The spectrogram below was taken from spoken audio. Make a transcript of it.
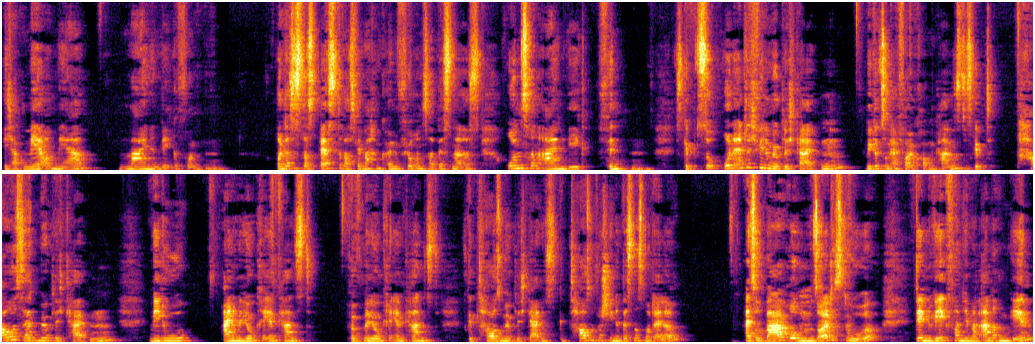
ich habe mehr und mehr meinen Weg gefunden. Und das ist das Beste, was wir machen können für unser Business. Unseren einen Weg finden. Es gibt so unendlich viele Möglichkeiten, wie du zum Erfolg kommen kannst. Es gibt tausend Möglichkeiten, wie du eine Million kreieren kannst, fünf Millionen kreieren kannst. Es gibt tausend Möglichkeiten. Es gibt tausend verschiedene Businessmodelle. Also warum solltest du den Weg von jemand anderem gehen,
